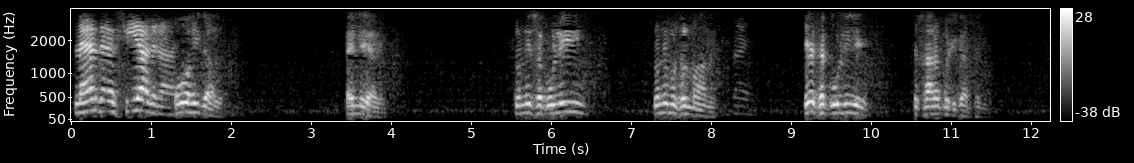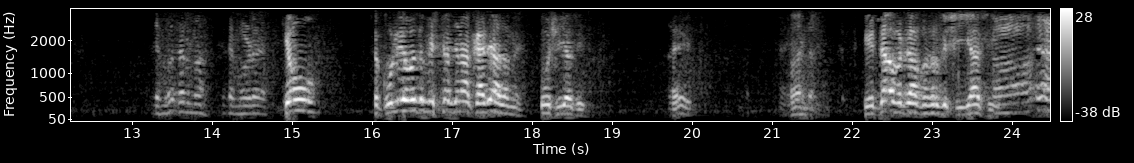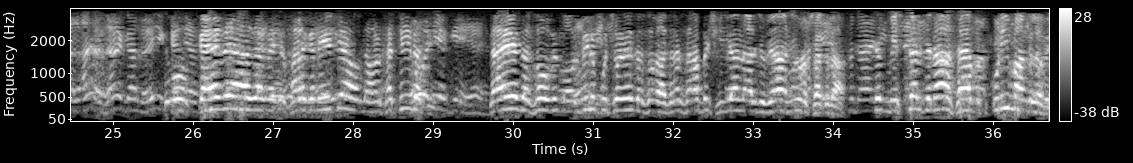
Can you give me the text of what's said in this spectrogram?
لہر دینا شیعہ وہی گل پہلے آئی سنی سکولی سنی مسلمان ہے یہ سکولی ہے تو سارا کچھ کر سکتے کیوں سکولی ہوئے تو مسٹر جنا کہہ دیا آدم ہے تو شیعہ سی ایڈا وڈا بزرگ شیعہ سی۔ فرق نہیں پیا ہوں سچی دسو مولوی نے پوچھو دسو حضرت صاحب شیعہ نال جو ویاہ نہیں ہو سکتا مسٹر جنا صاحب کڑی مانگ لو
